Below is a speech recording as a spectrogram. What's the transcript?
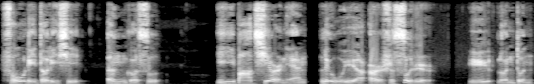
弗里德里希·恩格斯，一八七二年六月二十四日于伦敦。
